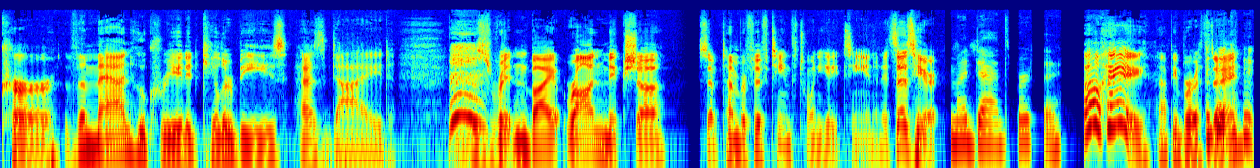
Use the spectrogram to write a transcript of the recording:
Kerr, the man who created killer bees, has died. It was written by Ron Miksha, September 15th, 2018. And it says here, My dad's birthday. Oh, hey, happy birthday.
